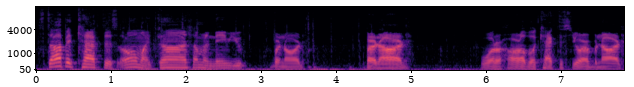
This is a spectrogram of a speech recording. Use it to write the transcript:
Stop it, cactus. Oh my gosh, I'm gonna name you Bernard. Bernard. What a horrible cactus you are, Bernard.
